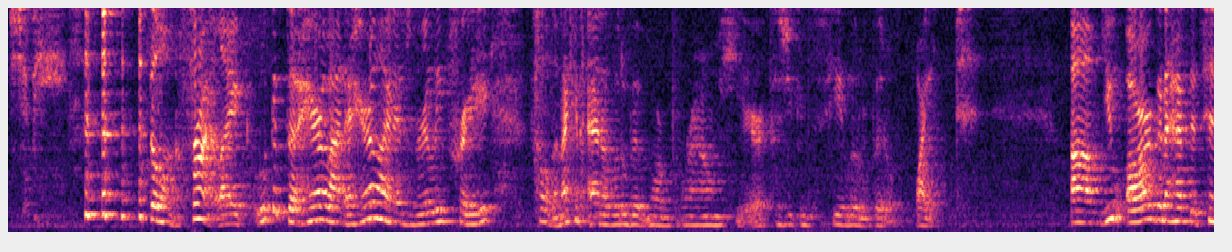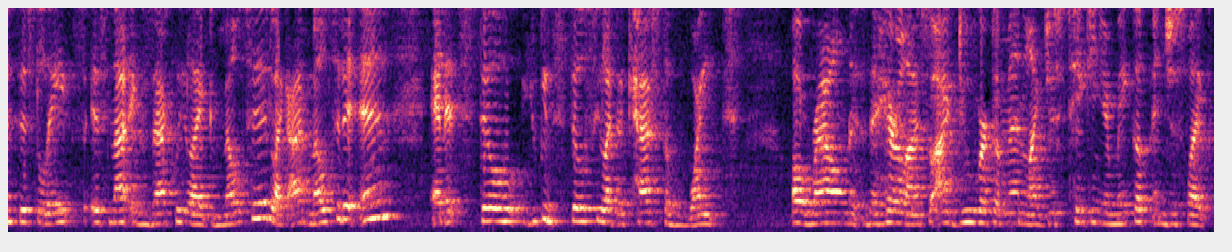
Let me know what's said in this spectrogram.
Shimmy. Still on the front, like look at the hairline. The hairline is really pretty. Hold on, I can add a little bit more brown here because you can see a little bit of white. Um, you are gonna have to tint this lace. It's not exactly like melted, like I melted it in and it's still, you can still see like a cast of white around the hairline. So I do recommend like just taking your makeup and just like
